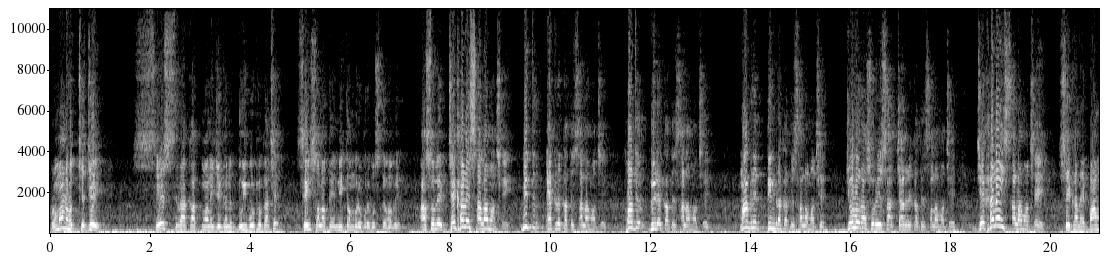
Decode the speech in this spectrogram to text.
প্রমাণ হচ্ছে যে, শেষ রাকাত মানে যেখানে দুই বৈঠক আছে, সেই সলাতে নিতম্বের উপরে বসতে হবে। আসলে যেখানে সালাম আছে, বিতর এক রেখাতে সালাম আছে, ফজর দুই রেখাতে সালাম আছে, মাগরেব তিন রাকাতে সালাম আছে জোহর আসর চার রেখাতে সালাম আছে। যেখানেই সালাম আছে, সেখানে বাম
